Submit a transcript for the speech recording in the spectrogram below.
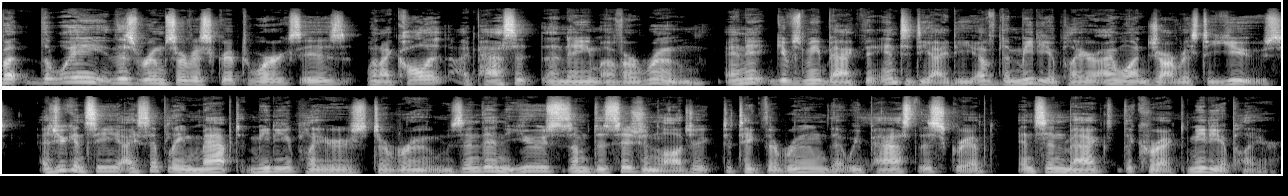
But the way this room service script works is when I call it, I pass it the name of a room, and it gives me back the entity ID of the media player I want Jarvis to use. As you can see, I simply mapped media players to rooms and then used some decision logic to take the room that we passed this script and send back the correct media player.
